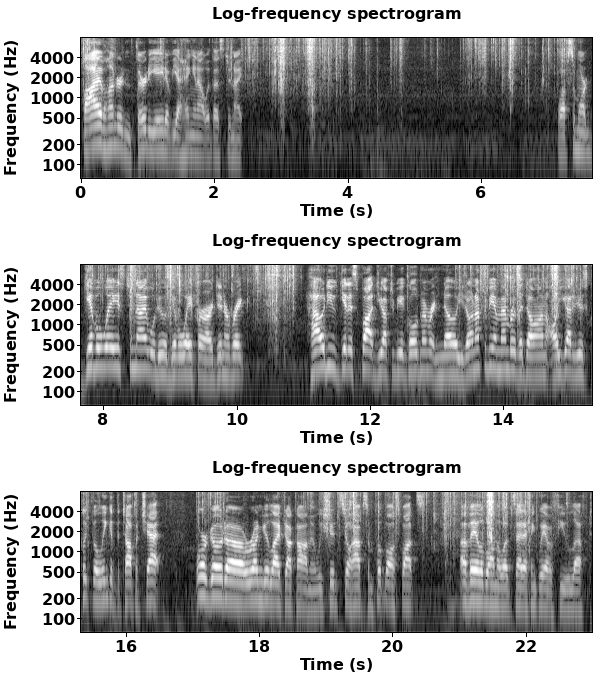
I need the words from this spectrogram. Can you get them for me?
538 of you hanging out with us tonight. We'll have some more giveaways tonight. We'll do a giveaway for our dinner break. How do you get a spot? Do you have to be a gold member? No, you don't have to be a member of the Dawn. All you got to do is click the link at the top of chat or go to rungoodlife.com and we should still have some football spots available on the website. I think we have a few left.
